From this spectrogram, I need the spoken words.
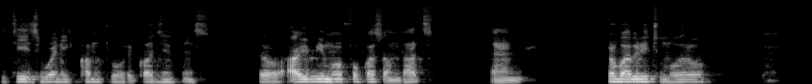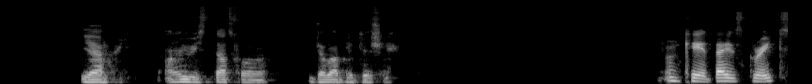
it is when it comes to recording things. So I will be more focused on that and probably tomorrow. Yeah, I will start for job application. Okay, that is great.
